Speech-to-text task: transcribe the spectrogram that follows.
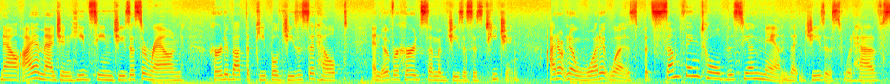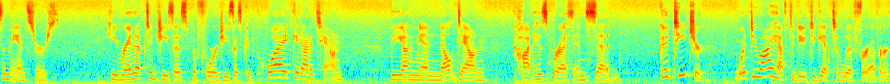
Now, I imagine he'd seen Jesus around, heard about the people Jesus had helped, and overheard some of Jesus' teaching. I don't know what it was, but something told this young man that Jesus would have some answers. He ran up to Jesus before Jesus could quite get out of town. The young man knelt down, caught his breath, and said, Good teacher, what do I have to do to get to live forever?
